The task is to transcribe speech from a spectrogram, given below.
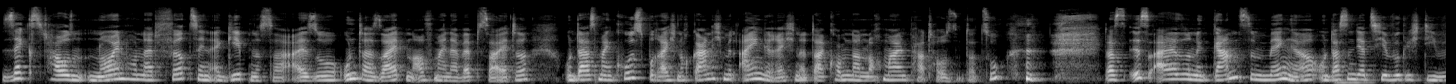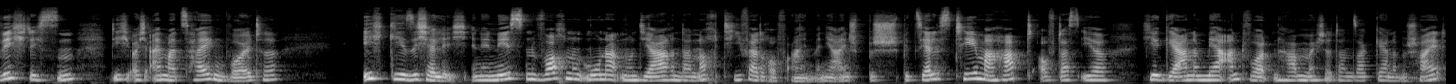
6914 Ergebnisse, also Unterseiten auf meiner Webseite. Und da ist mein Kursbereich noch gar nicht mit eingerechnet. Da kommen dann noch mal ein paar tausend dazu. Das ist also eine ganze Menge. Und das sind jetzt hier wirklich die wichtigsten, die ich euch einmal zeigen wollte. Ich gehe sicherlich in den nächsten Wochen und Monaten und Jahren dann noch tiefer drauf ein. Wenn ihr ein spezielles Thema habt, auf das ihr hier gerne mehr Antworten haben möchtet, dann sagt gerne Bescheid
